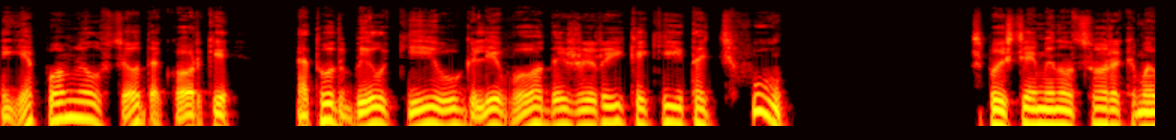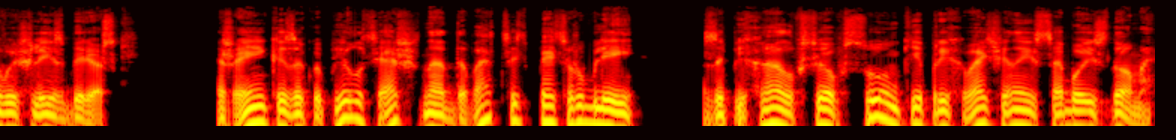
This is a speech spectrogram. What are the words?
я помнил все до корки, а тут белки, углеводы, жиры какие-то, тьфу! Спустя минут сорок мы вышли из березки. Женька закупился аж на 25 рублей, запихал все в сумки, прихваченные с собой из дома.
